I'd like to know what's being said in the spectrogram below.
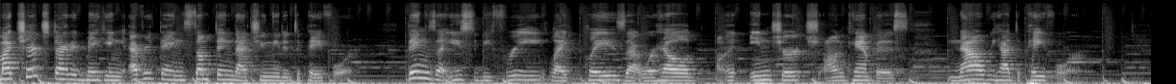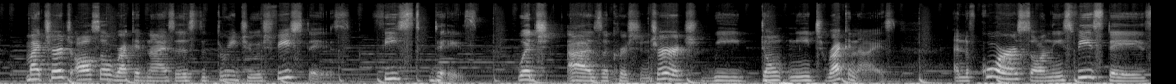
My church started making everything something that you needed to pay for. Things that used to be free, like plays that were held in church on campus, now we had to pay for. My church also recognizes the three Jewish feast days, feast days, which as a Christian church, we don't need to recognize. And of course, on these feast days,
